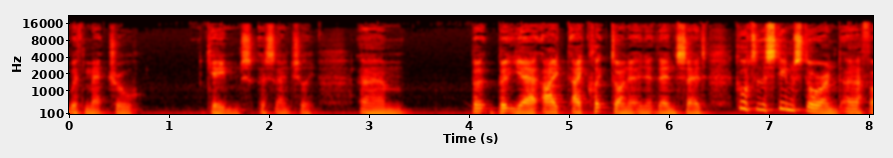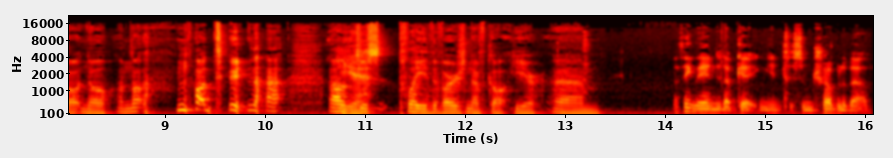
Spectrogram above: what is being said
with Metro games, essentially. Um, but but yeah, I, I clicked on it and it then said go to the Steam store and, and I thought no, I'm not I'm not doing that. I'll Yeah. just play the version I've got here. Um, I think they ended up getting into some trouble about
